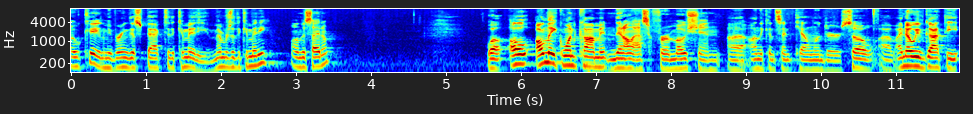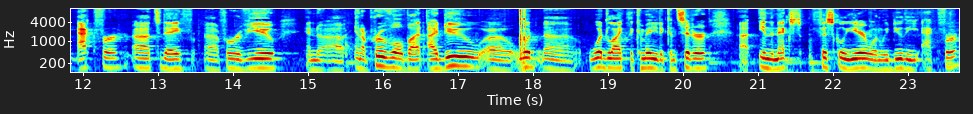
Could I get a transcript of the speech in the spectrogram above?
Okay, let me bring this back to the committee. Members of the committee on this item? Well, I'll, I'll make one comment and then I'll ask for a motion uh, on the consent calendar. So uh, I know we've got the ACFR uh, today for, uh, for review and, uh, and approval, but I do uh, would, uh, would like the committee to consider uh, in the next fiscal year when we do the ACFR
